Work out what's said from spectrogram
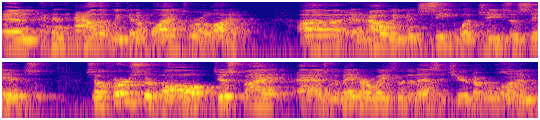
and, and how that we can apply it to our life uh, and how we can see what Jesus is. So first of all, just by as we make our way through the message here, number one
